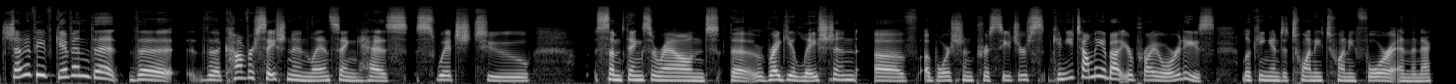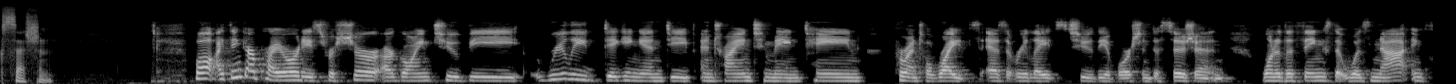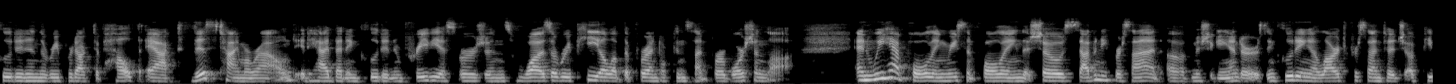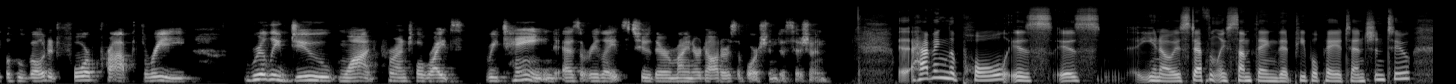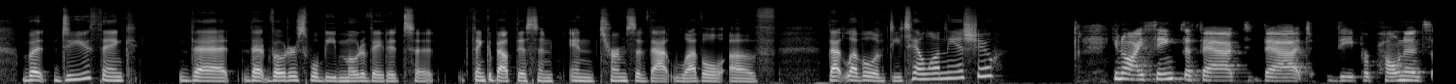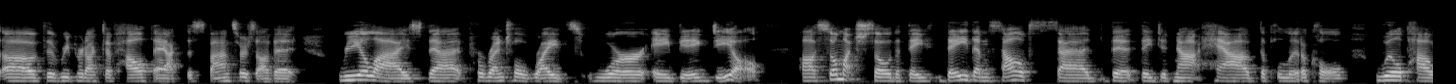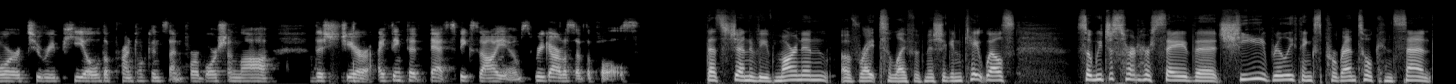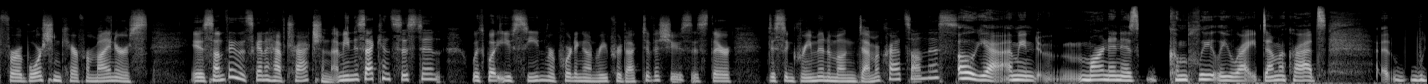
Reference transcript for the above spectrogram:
Genevieve, given that the the conversation in Lansing has switched to some things around the regulation of abortion procedures. Can you tell me about your priorities looking into 2024 and the next session? Well, I think our priorities for sure are going to be really digging in deep and trying to maintain parental rights as it relates to the abortion decision. One of the things that was not included in the Reproductive Health Act this time around, it had been included in previous versions, was a repeal of the parental consent for abortion law. And we have polling, recent polling, that shows 70% of Michiganders, including a large percentage of people who voted for Prop 3, really do want parental rights retained as it relates to their minor daughter's abortion decision. Having the poll is is you know is definitely something that people pay attention to, but do you think that that voters will be motivated to think about this in in terms of that level of that level of detail on the issue? You know, I think the fact that the proponents of the Reproductive Health Act, the sponsors of it, realized that parental rights were a big deal. Uh, so much so that they they themselves said that they did not have the political willpower to repeal the parental consent for abortion law this year. I think that that speaks volumes, regardless of the polls. That's Genevieve Marnon of Right to Life of Michigan. Kate Wells. So we just heard her say that she really thinks parental consent for abortion care for minors is something that's going to have traction. I mean, is that consistent with what you've seen reporting on reproductive issues? Is there disagreement among Democrats on this? Oh, yeah. I mean, Marnon is completely right. Democrats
